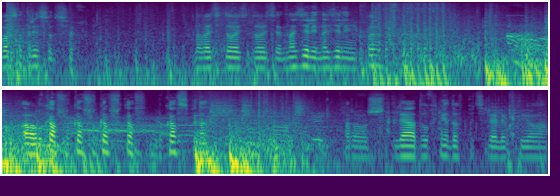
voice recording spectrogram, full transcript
Вас отрисуют всех. Давайте, давайте, давайте. На зелень, на зелень ходим. А, рукав, рукав, рукав, рукав. Рукав, спина. Хорош. Бля, двух медов потеряли хуёво.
